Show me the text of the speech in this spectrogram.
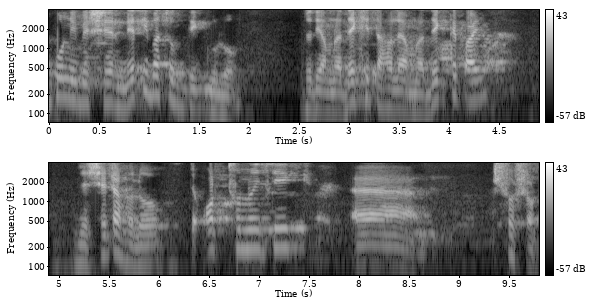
উপনিবেশের নেতিবাচক দিকগুলো যদি আমরা দেখি, তাহলে আমরা দেখতে পাই যে সেটা হলো যে অর্থনৈতিক শোষণ,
